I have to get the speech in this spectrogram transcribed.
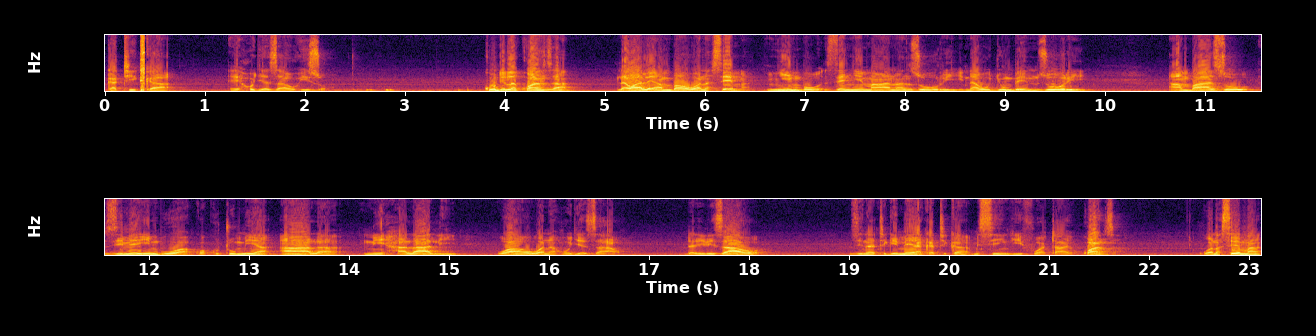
katika eh, hoja zao hizo. Kundi la kwanza la wale ambao wanasema nyimbo zenye maana nzuri na ujumbe mzuri ambazo zimeimbwa kwa kutumia ala ni halali wao wana hoja zao. Dalili zao zinategemea katika misingi ifuatayo. Kwanza wanasema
